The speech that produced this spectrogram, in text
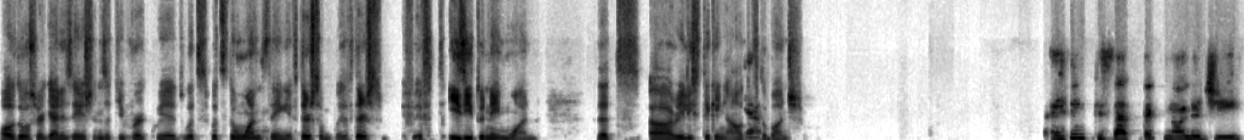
all those organizations that you've worked with. What's what's the one thing if there's a, if there's if, if it's easy to name one that's uh, really sticking out of the bunch? I think is that technology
